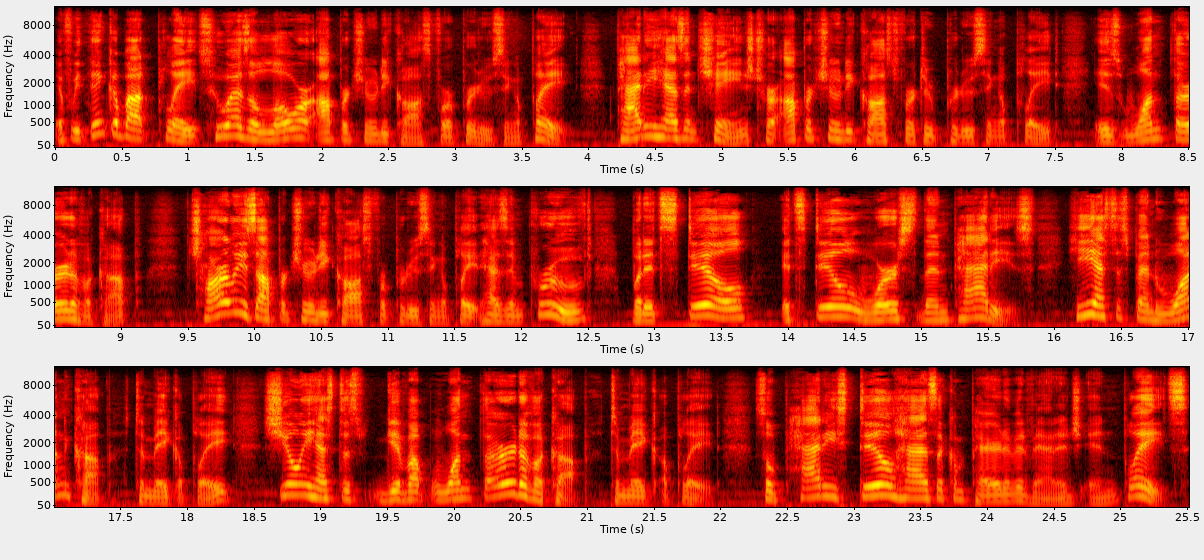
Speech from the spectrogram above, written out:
If we think about plates, who has a lower opportunity cost for producing a plate? Patty hasn't changed. Her opportunity cost for producing a plate is one third of a cup. Charlie's opportunity cost for producing a plate has improved, but it's still it's still worse than Patty's. He has to spend one cup to make a plate. She only has to give up one third of a cup to make a plate. So Patty still has a comparative advantage in plates.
